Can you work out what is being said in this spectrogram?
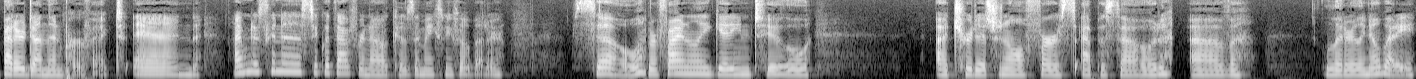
better done than perfect. And I'm just to stick with that for now because it makes me feel better. So we're finally getting to a traditional first episode of literally nobody.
